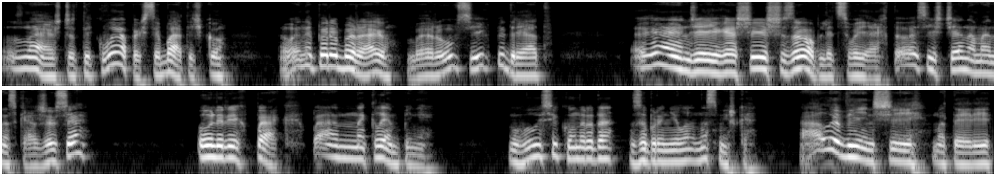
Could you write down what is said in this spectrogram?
Знаю, що ти квапишся, батечко, але не перебираю, беру всіх підряд. Ганджа і Гашиш зроблять своє, хтось іще на мене скаржився. Ольріх Пак, пан на Клемпіні. У голосі Конрада забриніла насмішка. Але в іншій матерії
